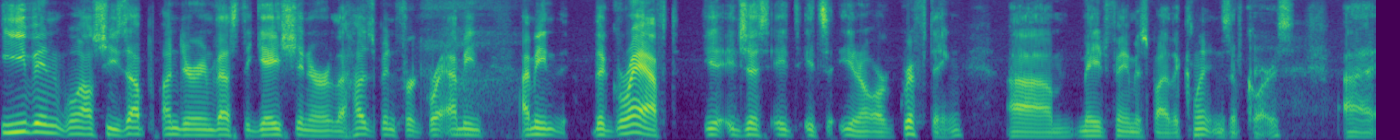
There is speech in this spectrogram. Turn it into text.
even while she's up under investigation or the husband for gra- I mean, I mean the graft, it, it just it, it's you know or grifting, um, made famous by the Clintons, of course. Uh,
